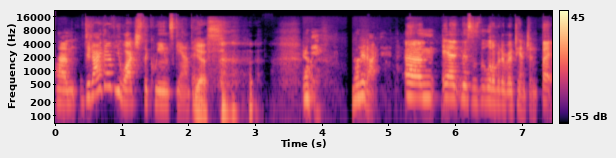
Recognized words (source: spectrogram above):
Yeah. Um, did either of you watch The Queen's Gambit? Yes. okay, nor did I. Um, and this is a little bit of a tangent, but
